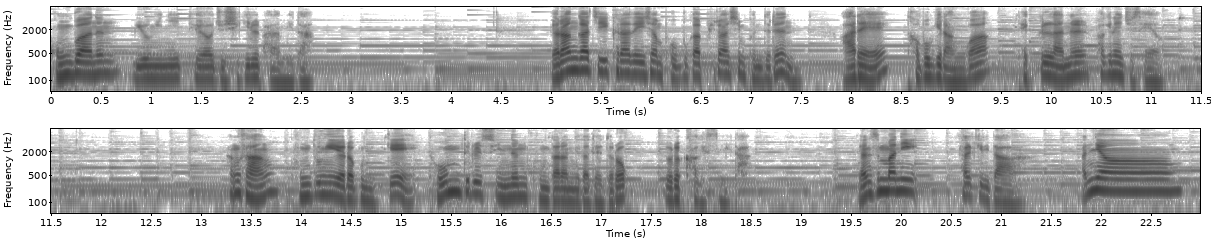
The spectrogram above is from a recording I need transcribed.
공부하는 미용인이 되어 주시길 바랍니다. 11가지 그라데이션 보부가 필요하신 분들은 아래 더보기란과 댓글란을 확인해 주세요. 항상 궁둥이 여러분께 도움 드릴 수 있는 궁다런이가 되도록 노력하겠습니다. 연습만이 살 길이다. 안녕!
